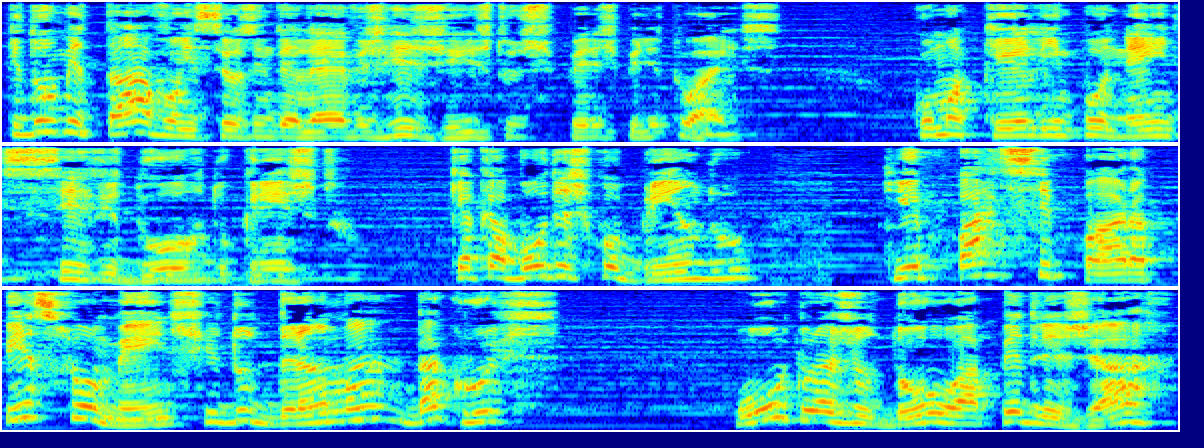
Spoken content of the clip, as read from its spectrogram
que dormitavam em seus indeléveis registros perispirituais como aquele imponente servidor do Cristo, que acabou descobrindo que participara pessoalmente do drama da cruz. Outro ajudou a apedrejar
